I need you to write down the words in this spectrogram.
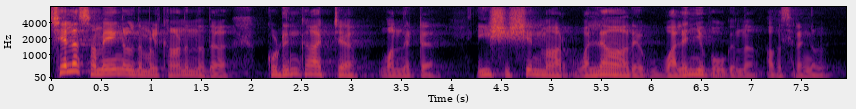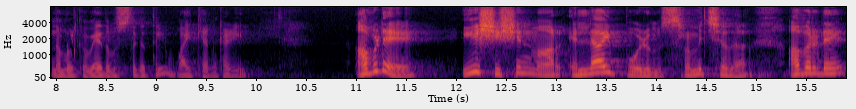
ചില സമയങ്ങൾ നമ്മൾ കാണുന്നത് കൊടുങ്കാറ്റ് വന്നിട്ട് ഈ ശിഷ്യന്മാർ വല്ലാതെ വലഞ്ഞു പോകുന്ന അവസരങ്ങൾ നമ്മൾക്ക് വേദപുസ്തകത്തിൽ വായിക്കാൻ കഴിയും. അവിടെ ഈ ശിഷ്യന്മാർ എല്ലായ്പ്പോഴും ശ്രമിച്ചത് അവരുടെ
